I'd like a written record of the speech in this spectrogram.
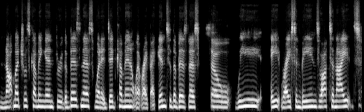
Not much was coming in through the business. When it did come in, it went right back into the business. So we ate rice and beans lots of nights.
